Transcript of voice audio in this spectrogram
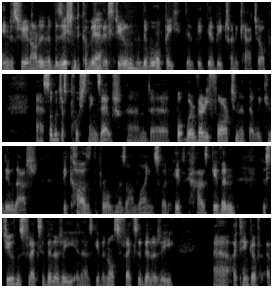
industry are not in a position to come in yeah. this June. They won't be. They'll be they'll be trying to catch up. Uh, so we just push things out, and uh, but we're very fortunate that we can do that because the program is online. So it has given the students flexibility. It has given us flexibility. Uh, I think a, a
